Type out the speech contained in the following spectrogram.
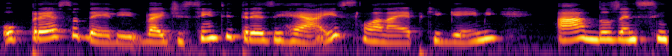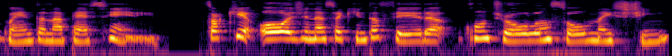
O preço dele vai de 113 reais, lá na Epic Game a 250 na PSN. Só que hoje, nessa quinta-feira, Control lançou na Steam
